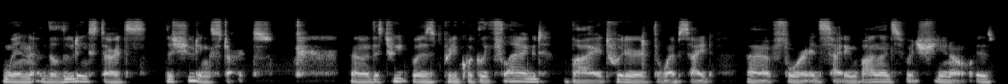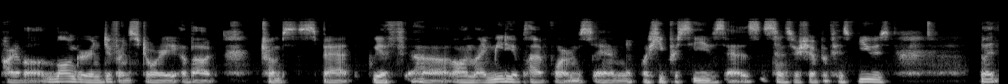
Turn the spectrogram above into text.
when the looting starts, the shooting starts. Uh, this tweet was pretty quickly flagged by Twitter, the website, uh, for inciting violence, which you know is part of a longer and different story about Trump's spat with uh, online media platforms and what he perceives as censorship of his views. But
